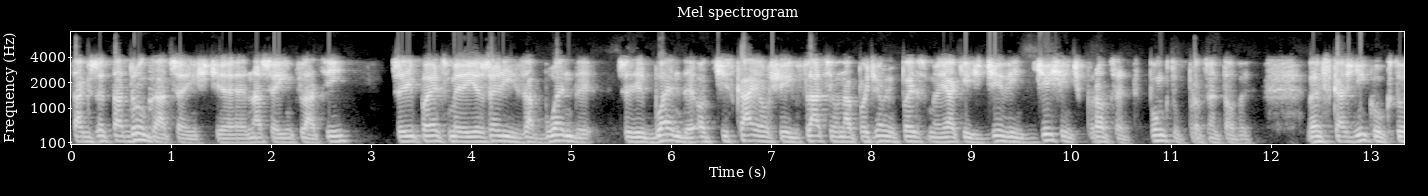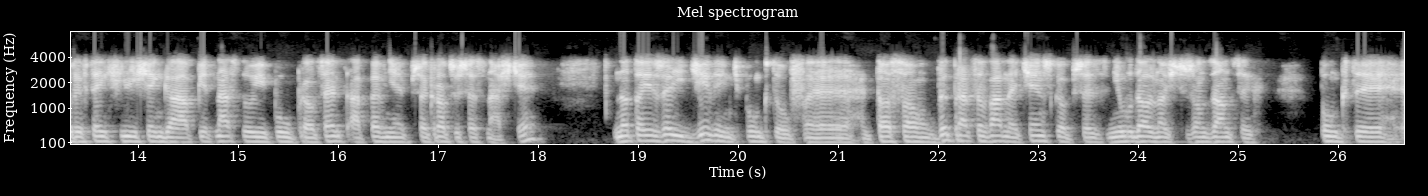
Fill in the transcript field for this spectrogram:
także ta druga część e, naszej inflacji, czyli powiedzmy, jeżeli za błędy, czyli błędy odciskają się inflacją na poziomie powiedzmy jakieś 9-10% punktów procentowych. We wskaźniku, który w tej chwili sięga 15,5%, a pewnie przekroczy 16%, no to jeżeli 9 punktów e, to są wypracowane ciężko przez nieudolność rządzących punkty e,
